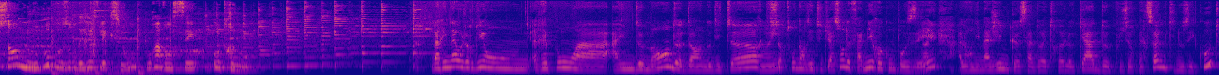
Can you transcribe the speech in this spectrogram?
Ensemble, nous vous proposons des réflexions pour avancer autrement. Marina, aujourd'hui, on répond à, une demande d'un auditeur qui se retrouve dans une situation de famille recomposée. Alors, on imagine que ça doit être le cas de plusieurs personnes qui nous écoutent,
